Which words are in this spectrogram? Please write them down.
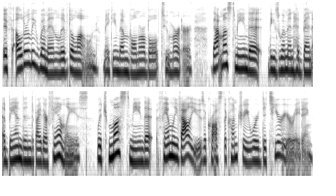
If elderly women lived alone, making them vulnerable to murder, that must mean that these women had been abandoned by their families, which must mean that family values across the country were deteriorating.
